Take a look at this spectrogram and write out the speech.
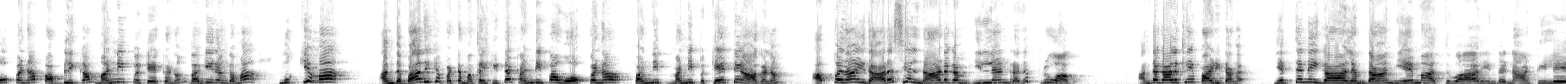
ஓப்பனாக பப்ளிக்காக மன்னிப்பு கேட்கணும். பகிரங்கமாக முக்கியமாக அந்த பாதிக்கப்பட்ட மக்கள் கிட்ட கண்டிப்பாக ஓப்பனாக பண்ணி மன்னிப்பு கேட்டே ஆகணும். அப்போ தான் இது அரசியல் நாடகம் இல்லைன்றது ப்ரூவ் ஆகும். அந்த காலத்திலே பாடிட்டாங்க. எத்தனை காலம் தான் ஏமாத்துவார் இந்த நாட்டிலே?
